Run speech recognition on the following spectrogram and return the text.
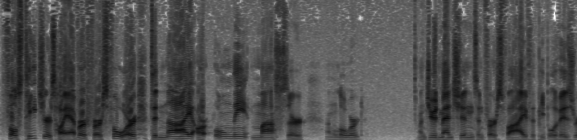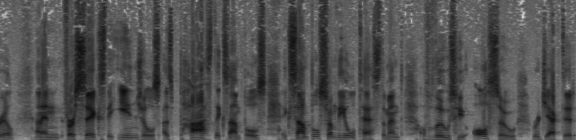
False teachers, however, verse 4, deny our only master and Lord. And Jude mentions in verse 5 the people of Israel, and in verse 6 the angels as past examples, examples from the Old Testament of those who also rejected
